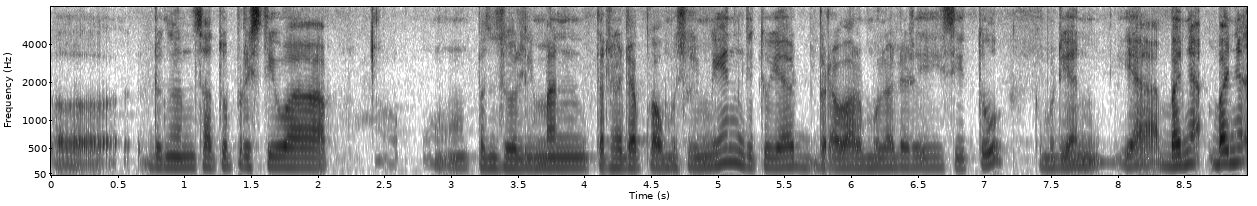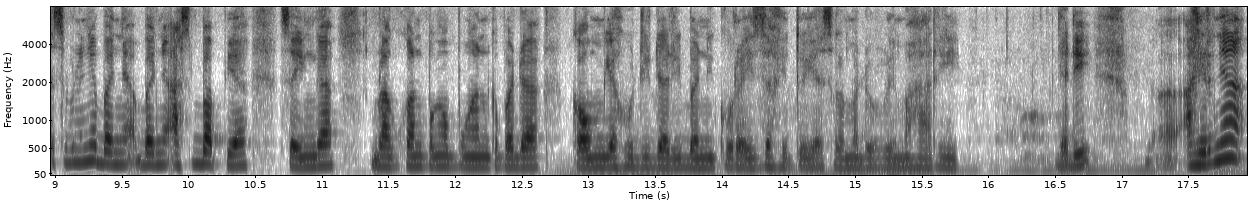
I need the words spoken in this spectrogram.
uh, dengan satu peristiwa penzoliman terhadap kaum muslimin gitu ya berawal mula dari situ. Kemudian ya banyak banyak sebenarnya banyak banyak asbab ya sehingga melakukan pengepungan kepada kaum Yahudi dari Bani Quraizah itu ya selama 25 hari. Jadi uh, akhirnya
